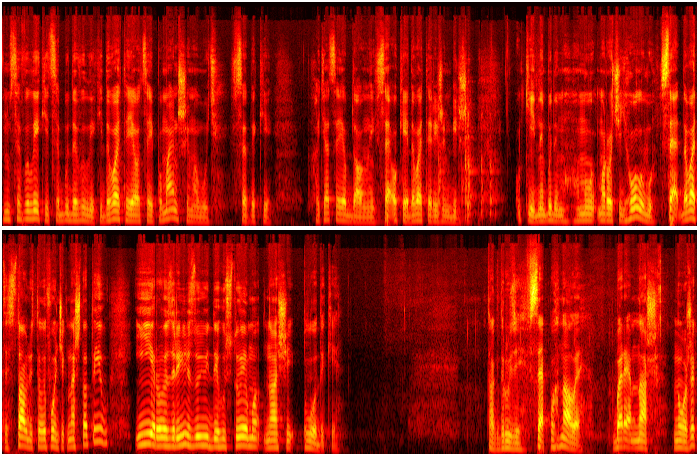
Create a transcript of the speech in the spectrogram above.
Ну, це великий, це буде великий. Давайте я оцей поменший, мабуть, все-таки. Хоча цей обдавлений. Все, окей, давайте ріжемо більший. Окей, не будемо мо- морочити голову. Все, давайте ставлю телефончик на штатив і розрізую дегустуємо наші плодики. Так, друзі, все, погнали. Беремо наш ножик,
